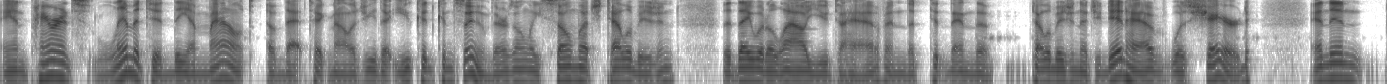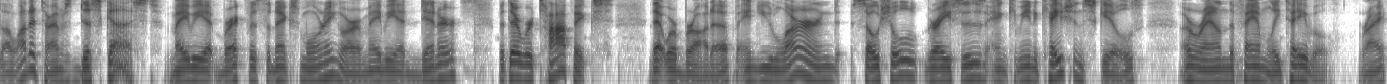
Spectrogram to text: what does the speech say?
And parents limited the amount of that technology that you could consume. There's only so much television that they would allow you to have and the t- and the television that you did have was shared and then a lot of times discussed maybe at breakfast the next morning or maybe at dinner. But there were topics that were brought up, and you learned social graces and communication skills around the family table, right?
